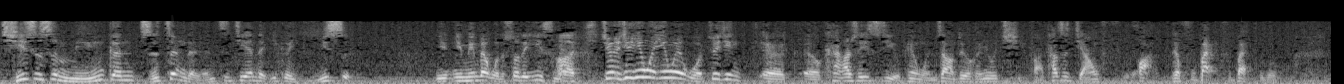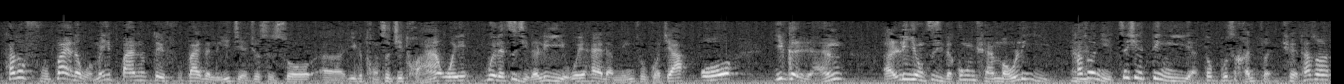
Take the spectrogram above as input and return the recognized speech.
其实是民跟执政的人之间的一个仪式。你你明白我的说的意思吗？啊就就因为因为我最近呃呃看二十一世纪有篇文章对我很有启发，他是讲腐化叫腐败腐败这个。他说腐败呢，我们一般对腐败的理解就是说，呃，一个统治集团为为了自己的利益危害了民族国家，或一个人呃利用自己的公权谋利益。他说你这些定义啊都不是很准确。他说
